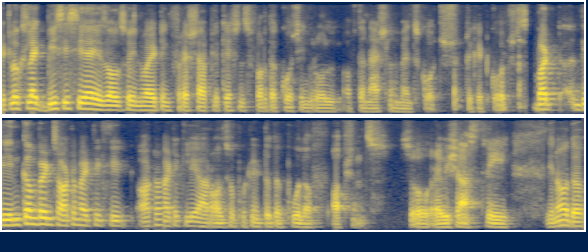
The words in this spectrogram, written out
it looks like BCCI is also inviting fresh applications for the coaching role of the national men's coach, cricket coach. But the incumbents automatically automatically are also put into the pool of options. So Ravi Shastri, you know, the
